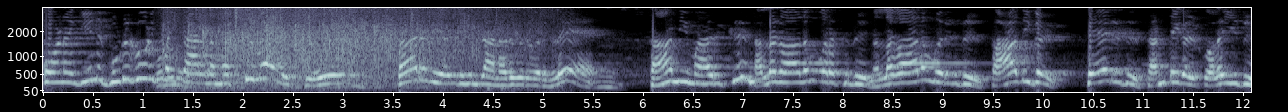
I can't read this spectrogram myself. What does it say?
கோணங்கின்னு குடுகுடுப்பைக்காரனை மட்டுமே வச்சு பாரதி எழுதுகின்றான் நடுவர்களே சாமிமாருக்கு நல்ல காலம் பிறக்குது நல்ல காலம் வருகுது சாதிகள் சேருது சண்டைகள் தொலையுது.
